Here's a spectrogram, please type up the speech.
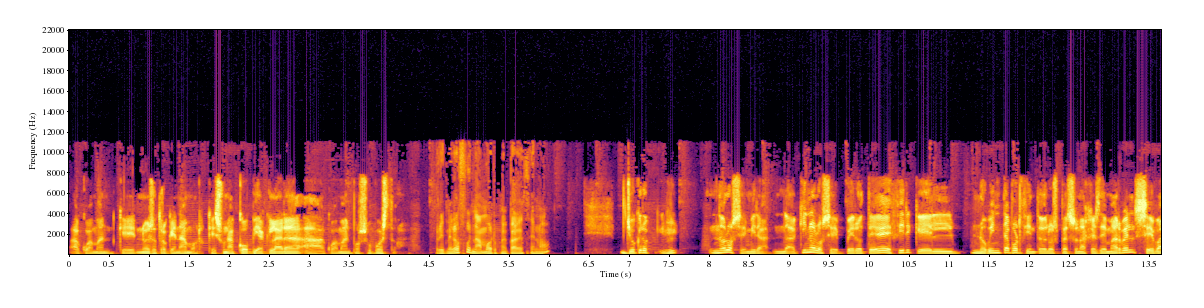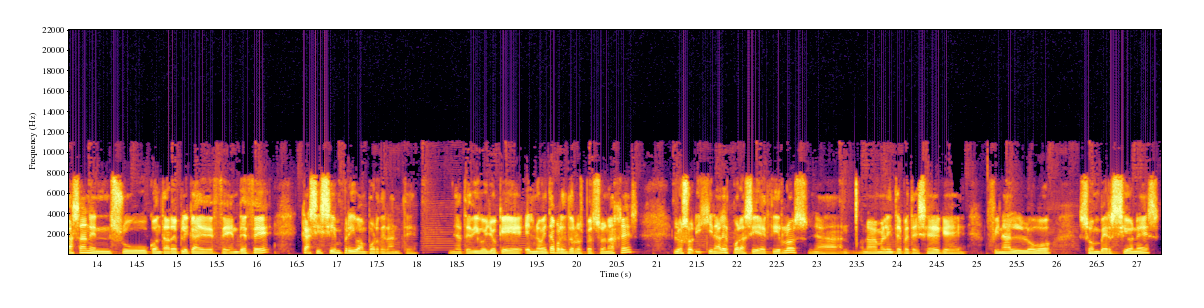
Aquaman, que no es otro que Namor, que es una copia clara a Aquaman, por supuesto. Primero fue Namor, me parece, ¿no? Yo creo que. No lo sé, mira, aquí no lo sé, pero te he de decir que el 90% de los personajes de Marvel se basan en su contrarréplica de DC. En DC casi siempre iban por delante. Ya te digo yo que el 90% de los personajes, los originales, por así decirlos, ya no me malinterpretéis, ¿eh? que al final luego son versiones,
